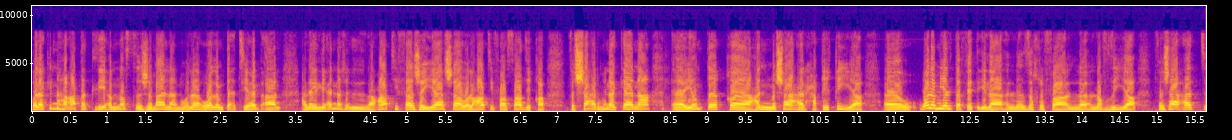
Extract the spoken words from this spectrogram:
ولكنها أعطت للنص جمالا ولم تأتي عبئا عليه لأن العاطفة جياشة والعاطفة صادقة. فالشاعر هنا كان آه، ينطق آه، عن مشاعر حقيقية ولم يلتفت إلى الزخرفة اللفظية. فجاءت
